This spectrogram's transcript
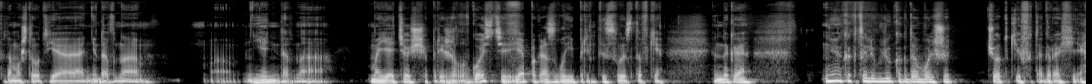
Потому что вот я недавно, не я недавно, моя теща приезжала в гости, я показывал ей принты с выставки. И она такая, «Ну, я как-то люблю, когда больше четкие фотографии.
